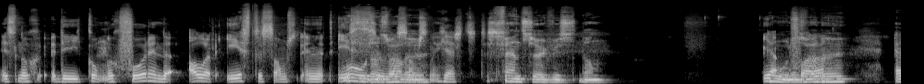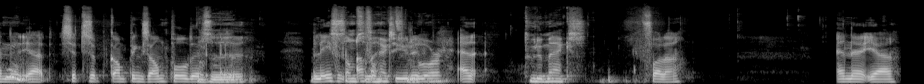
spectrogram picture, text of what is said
Is nog, die komt nog voor in de allereerste Samson, in het eerste Oh, dat is seizoen van wel, eh, Gert. Dus, Fanservice dan. ja, voilà. wel... eh, En eh, ja, zitten ze op camping Zandpolder, is, eh, eh, beleven avonturen. En to the max. voilà. En ja,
